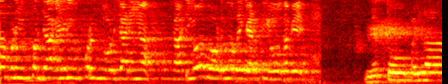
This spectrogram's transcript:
ਆਪਣੀ ਉੱਪਰ ਜਾ ਕੇ ਜਿਹੜੀ ਉੱਪਰ ਵੀ ਵੋਟ ਜਾਣੀ ਆ, ਸਾਡੀ ਉਹ ਵੋਟ ਵੀ ਉੱਥੇ ਗਿਣਤੀ ਹੋ ਸਕੇ। ਮੇਰੇ ਤੋਂ ਪਹਿਲਾਂ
